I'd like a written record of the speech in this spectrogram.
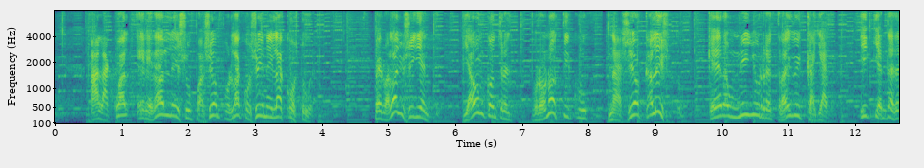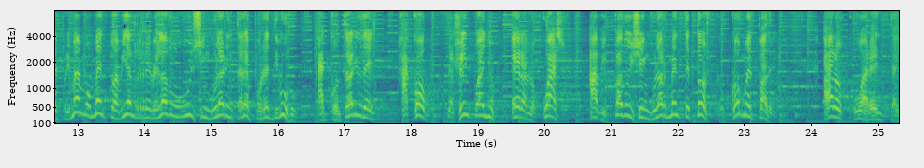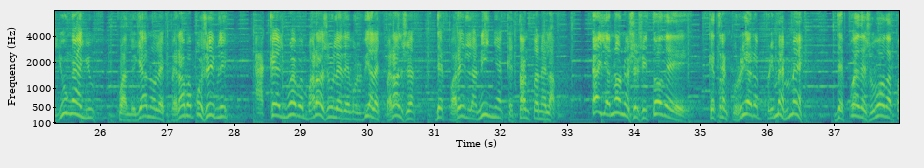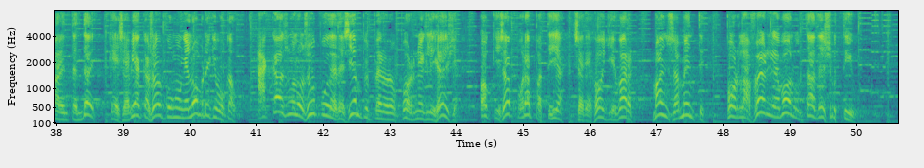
a la cual heredarle su pasión por la cocina y la costura. Pero al año siguiente, y aún contra el pronóstico, nació Calisto, que era un niño retraído y callado, y quien desde el primer momento habían revelado un singular interés por el dibujo. Al contrario de Jacob, de cinco años, era locuaz, avispado y singularmente tosco, como el padre. A los 41 años, cuando ya no le esperaba posible, Aquel nuevo embarazo le devolvía la esperanza de parir la niña que tanto anhelaba. Ella no necesitó de que transcurriera el primer mes después de su boda para entender que se había casado con el hombre equivocado. ¿Acaso lo supo desde siempre, pero por negligencia? O quizás por apatía se dejó llevar mansamente por la férrea voluntad de sus tíos,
